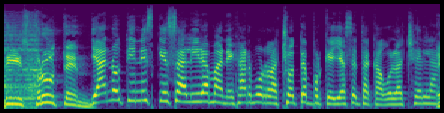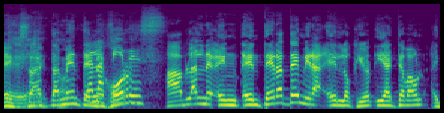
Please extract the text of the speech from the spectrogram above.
disfruten. Ya no tienes que salir a manejar borrachote porque ya se te acabó la chela. Exactamente, Ya la mejor en- entérate, mira, en lo que yo y ahí te va, un- ahí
